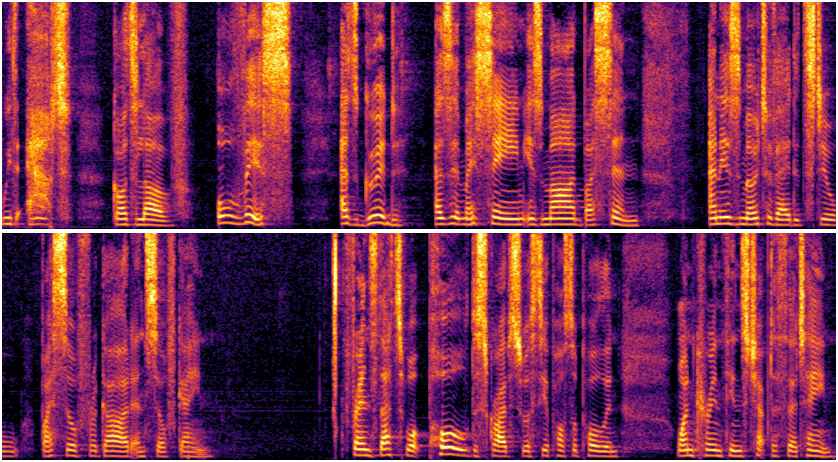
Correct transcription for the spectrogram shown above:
without God's love, all this as good as it may seem, is marred by sin and is motivated still by self regard and self gain. Friends, that's what Paul describes to us, the Apostle Paul, in 1 Corinthians chapter 13.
